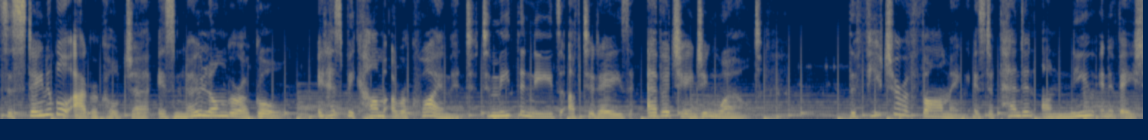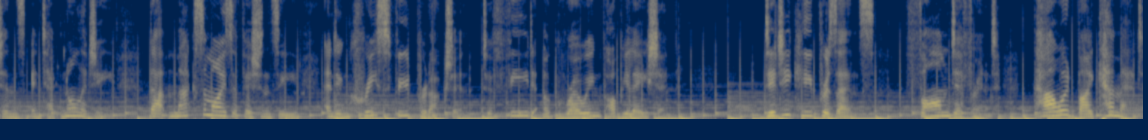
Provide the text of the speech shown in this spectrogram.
Sustainable agriculture is no longer a goal, it has become a requirement to meet the needs of today's ever changing world. The future of farming is dependent on new innovations in technology that maximize efficiency and increase food production to feed a growing population. DigiKey presents Farm Different, powered by Kemet,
